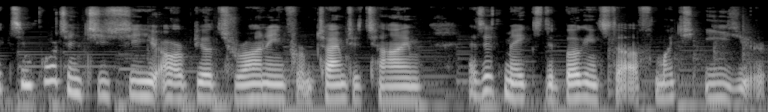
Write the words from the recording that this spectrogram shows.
It's important to see our builds running from time to time as it makes debugging stuff much easier.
